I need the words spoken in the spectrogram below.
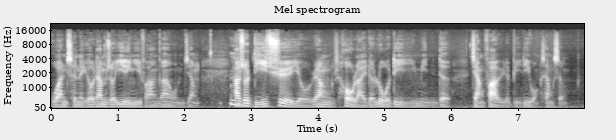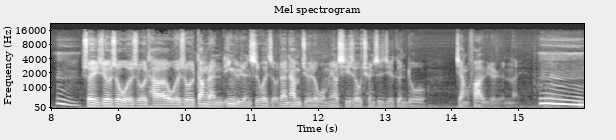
完成了以后，他们说一零一法案，刚刚我们讲。他说：“的确有让后来的落地移民的讲法语的比例往上升。嗯，所以就是说，我是说他，我是说，当然英语人士会走，但他们觉得我们要吸收全世界更多讲法语的人来。嗯，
